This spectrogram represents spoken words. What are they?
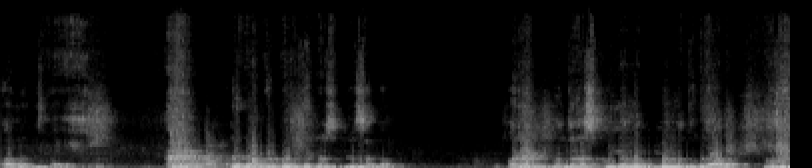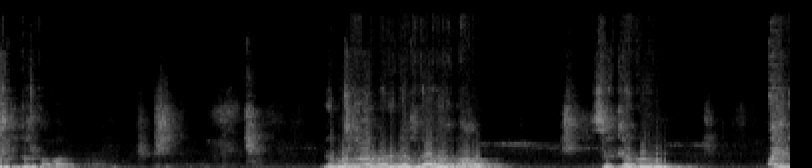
దాంట్లో ఇస్తాను. అంటే రోడ్డు టోల్గేట్ వసూలు చేస్తున్నారు మరి పొద్దున స్కూళ్ళలో పిల్లలతో కూడా టోల్ వసూలు చేస్తారా? రేపు పొద్దున మెడికల్ కాలేజ్లో సీట్లకు అధిక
